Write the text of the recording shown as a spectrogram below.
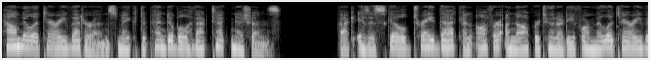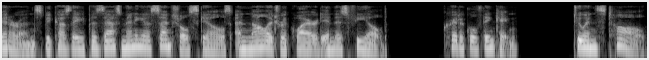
How military veterans make dependable HVAC technicians. HVAC is a skilled trade that can offer an opportunity for military veterans because they possess many essential skills and knowledge required in this field. Critical thinking. To install,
